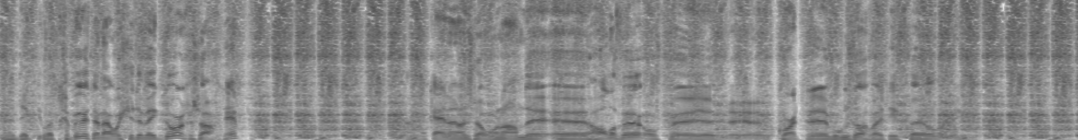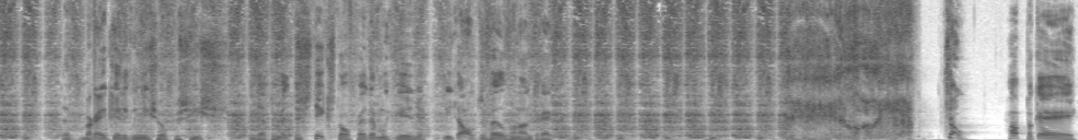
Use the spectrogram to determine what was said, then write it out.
En dan denk je, wat gebeurt er nou als je de week doorgezaagd hebt? Nou, dan krijg je een zogenaamde uh, halve of uh, uh, kwart woensdag, weet ik veel. Dat bereken ik niet zo precies. Net met de stikstof, hè, daar moet je niet al te veel van aantrekken. Hoppakee.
